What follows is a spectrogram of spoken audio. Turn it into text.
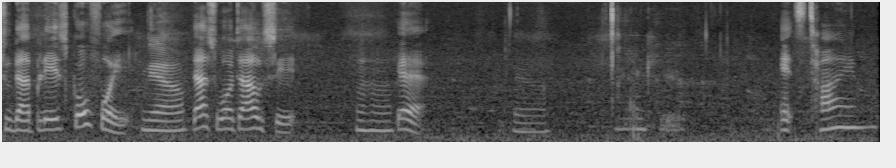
to that place, go for it. Yeah. That's what I'll say. Mm-hmm. Yeah. Yeah. Thank you. It's time.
